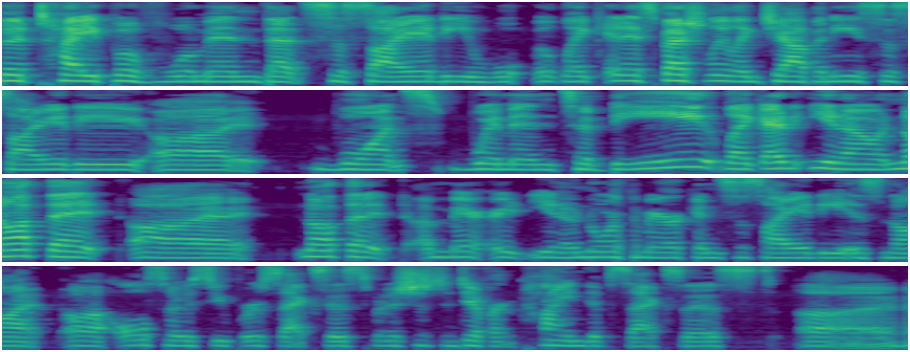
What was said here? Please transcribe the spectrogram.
the type of woman that society like and especially like Japanese society uh wants women to be. Like I you know not that uh not that Amer- you know North American society is not uh, also super sexist but it's just a different kind of sexist uh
